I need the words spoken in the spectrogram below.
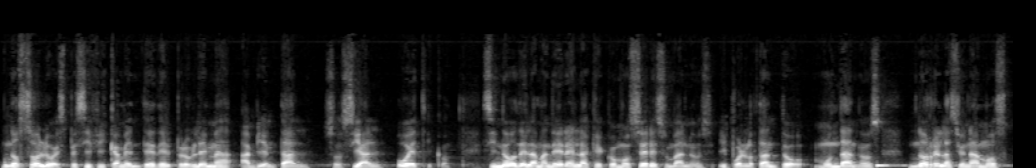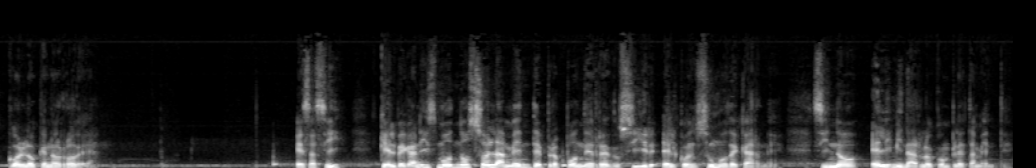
no solo específicamente del problema ambiental, social o ético, sino de la manera en la que como seres humanos y por lo tanto mundanos nos relacionamos con lo que nos rodea. Es así que el veganismo no solamente propone reducir el consumo de carne, sino eliminarlo completamente,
